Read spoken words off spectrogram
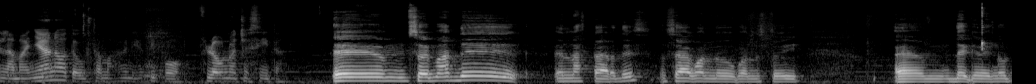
en la mañana o te gusta más venir tipo flow nochecita? Eh, soy más de en las tardes, o sea, cuando, cuando estoy, em, de que vengo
